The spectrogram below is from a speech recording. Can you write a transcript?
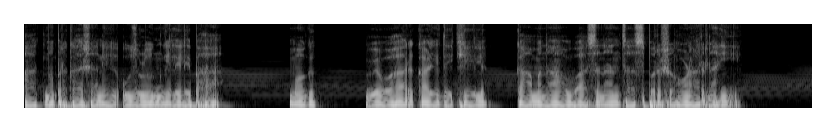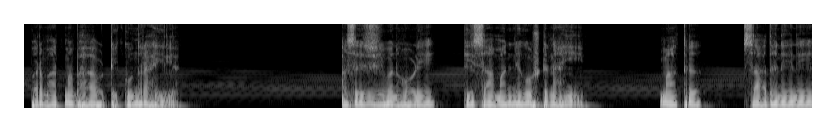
आत्मप्रकाशाने उजळून गेलेले पहा. मग व्यवहार काळी देखील कामना वासनांचा स्पर्श होणार नाही. परमात्मभाव टिकून राहील. असे जीवन होणे ही सामान्य गोष्ट नाही. मात्र साधनेने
